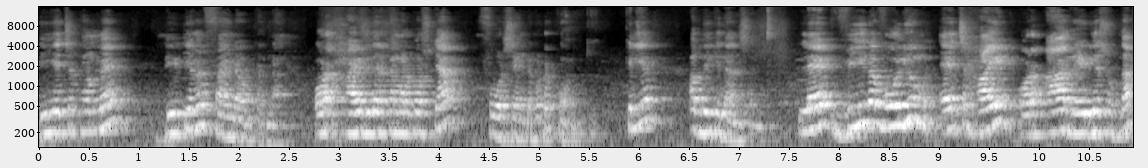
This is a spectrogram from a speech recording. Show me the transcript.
डी एच अपॉन में डीटी में फाइंड आउट करना। और हाइट दे रखा हमारे पास क्या? फोर सेंटीमीटर कौन की। क्लियर अब देखिए answer let we the volume H height और R radius of the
